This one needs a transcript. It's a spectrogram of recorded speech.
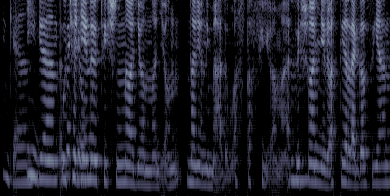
Igen. Igen, úgyhogy én őt is nagyon-nagyon nagyon imádom azt a filmet, mm-hmm. és annyira tényleg az ilyen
